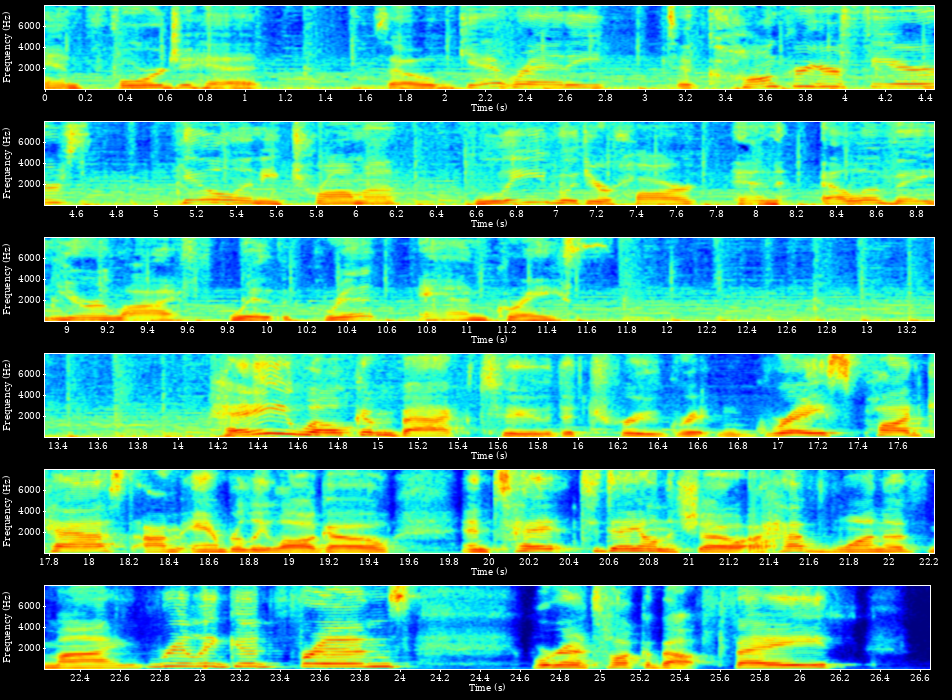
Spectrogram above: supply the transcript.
and forge ahead. So get ready to conquer your fears, heal any trauma, lead with your heart, and elevate your life with grit and grace. Hey, welcome back to the True Grit and Grace podcast. I'm Amberly Lago, and t- today on the show, I have one of my really good friends. We're going to talk about faith,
